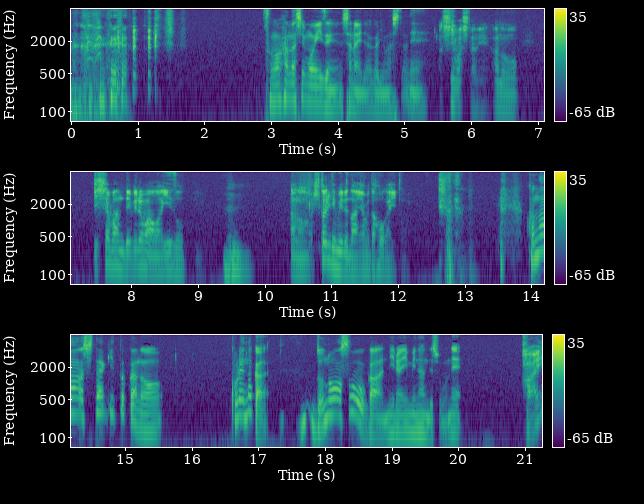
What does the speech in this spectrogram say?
その話も以前、社内で上がりましたね。しましたね。あの、実写版デビルマンはいいぞっていう。うんあの、一人で見るのはやめた方がいいと思う。この下着とかの、これなんか、どの層が狙い目なんでしょうね？海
